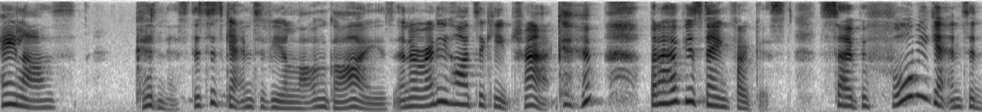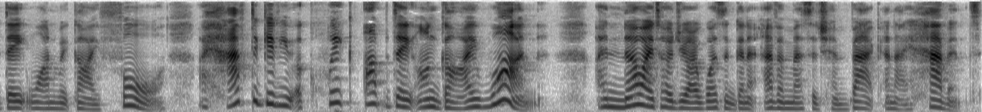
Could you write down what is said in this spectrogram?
Hey, Lars. Goodness, this is getting to be a lot of guys and already hard to keep track. but I hope you're staying focused. So, before we get into date one with guy four, I have to give you a quick update on guy one. I know I told you I wasn't going to ever message him back, and I haven't.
